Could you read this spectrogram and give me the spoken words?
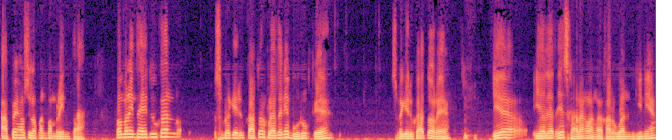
apa yang harus dilakukan pemerintah pemerintah itu kan sebagai edukator kelihatannya buruk ya. Sebagai edukator ya. Dia ya lihat aja sekarang lah nggak karuan begini ya.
